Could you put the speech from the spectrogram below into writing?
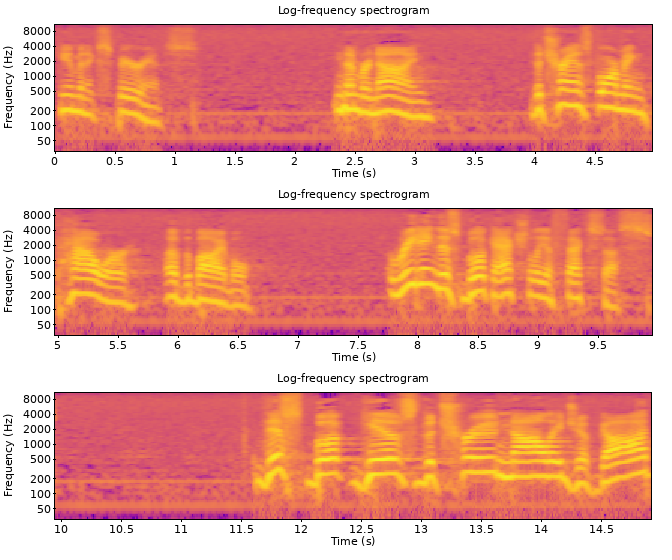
human experience. Number nine, the transforming power of the Bible. Reading this book actually affects us. This book gives the true knowledge of God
